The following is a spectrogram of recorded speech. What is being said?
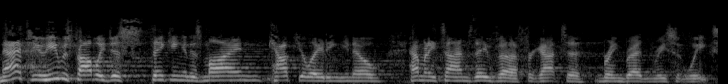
Matthew, he was probably just thinking in his mind, calculating, you know, how many times they've uh, forgot to bring bread in recent weeks.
